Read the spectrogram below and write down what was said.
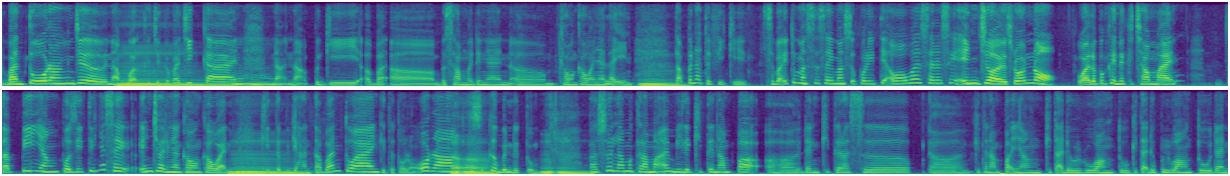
bantu orang je nak buat Hmm. kerja kebajikan Hmm. nak nak pergi uh, uh, bersama dengan uh, kawan-kawan yang lain Hmm. tak pernah terfikir sebab itu masa saya masuk politik awal-awal saya rasa enjoy seronok walaupun kena kecaman tapi yang positifnya saya enjoy dengan kawan-kawan Hmm. kita pergi hantar bantuan kita tolong orang Ha-ha. kita suka benda tu. Lepas tu lama kelamaan bila kita nampak uh, dan kita rasa uh, kita nampak yang kita ada ruang tu, kita ada peluang tu dan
